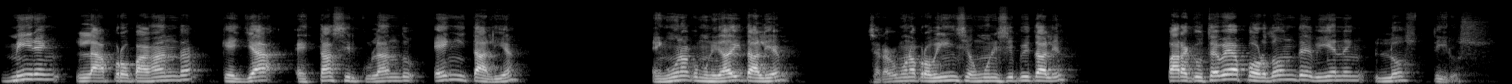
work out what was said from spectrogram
miren la propaganda que ya está circulando en Italia, en una comunidad de Italia, será como una provincia, un municipio de Italia, para que usted vea por dónde vienen los tiros.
